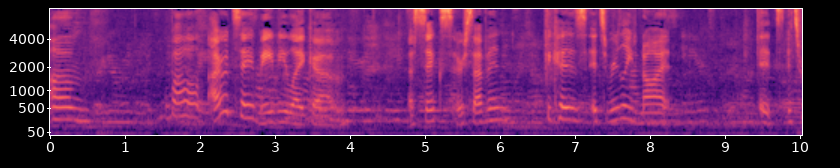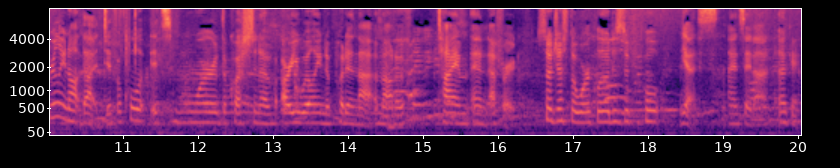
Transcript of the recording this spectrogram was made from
Um, well, I would say maybe like um, a 6 or 7 because it's really not it's it's really not that difficult. It's more the question of are you willing to put in that amount of time and effort. So just the workload is difficult? Yes, I'd say that. Okay.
